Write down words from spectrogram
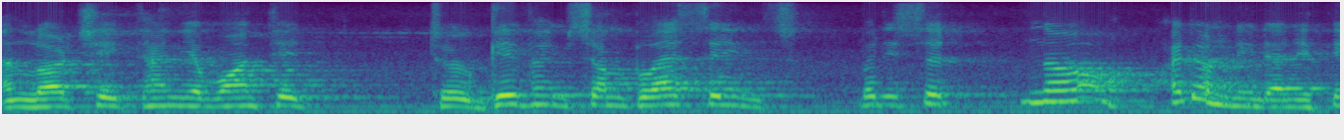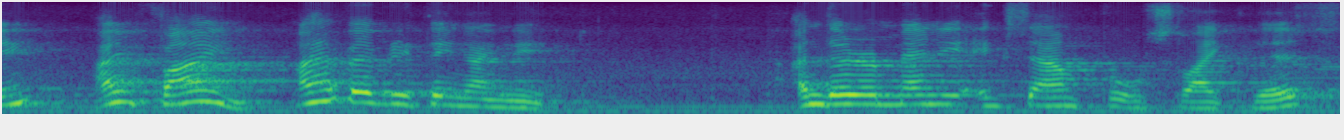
And Lord Chaitanya wanted to give him some blessings, but he said, no, I don't need anything. I'm fine. I have everything I need. And there are many examples like this.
